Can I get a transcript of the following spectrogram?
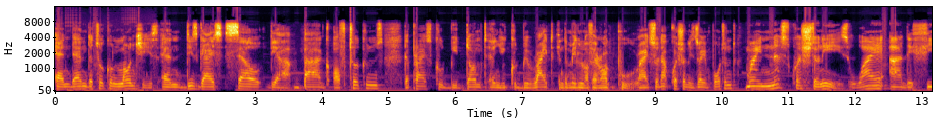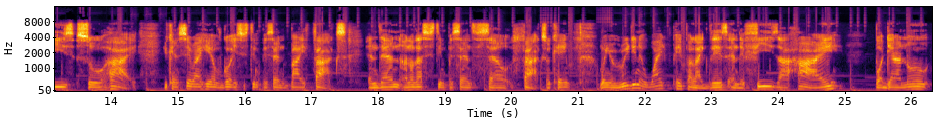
and then the token launches and these guys sell their bag of tokens the price could be dumped and you could be right in the middle of a rug pull right? So that question is very important. My next question is why are the fees so high? You can see right here i've got a 16 percent buy tax and then another 16 percent sell tax okay? When you're reading a white paper like this and the fees are high but there are no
